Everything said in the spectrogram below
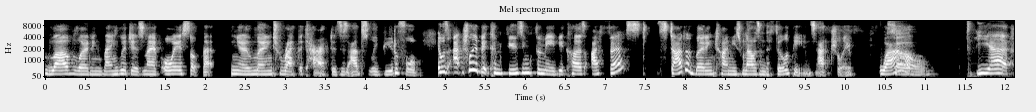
love learning languages. And I've always thought that, you know, learning to write the characters is absolutely beautiful. It was actually a bit confusing for me because I first started learning Chinese when I was in the Philippines, actually. Wow. So, yeah,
